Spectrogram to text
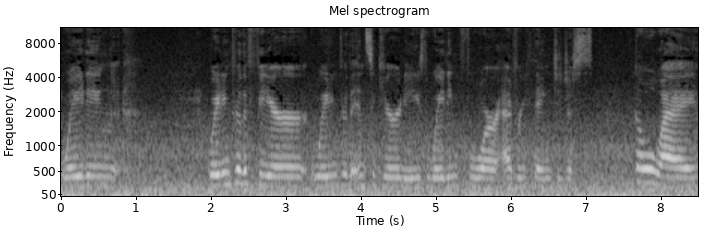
waiting waiting for the fear, waiting for the insecurities, waiting for everything to just go away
